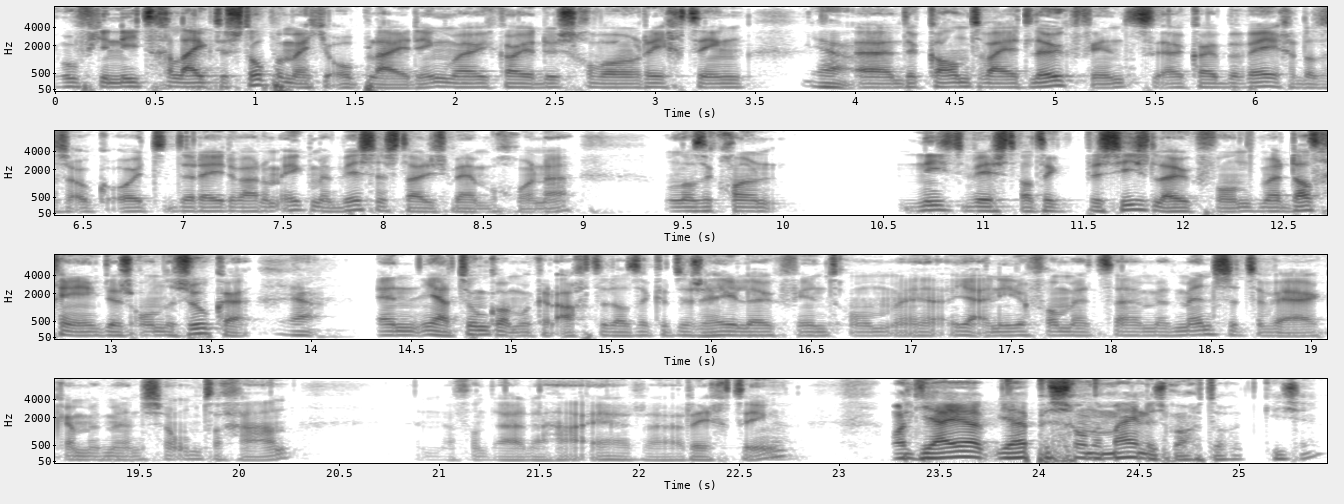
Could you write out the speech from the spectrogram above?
hoef je niet gelijk te stoppen met je opleiding, maar je kan je dus gewoon richting Ja, eh, de kant waar je het leuk vindt, eh, kan je bewegen. Dat is ook ooit de reden waarom ik met business studies ben begonnen. Omdat ik gewoon niet wist wat ik precies leuk vond, maar dat ging ik dus onderzoeken. ja. En ja, toen kwam ik erachter dat ik het dus heel leuk vind om eh, ja, in ieder geval met, eh, met mensen te werken en met mensen om te gaan. En eh, vandaar de HR-richting. Want jij, hebt- jij hebt persoon mij, dus mag toch het kiezen?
